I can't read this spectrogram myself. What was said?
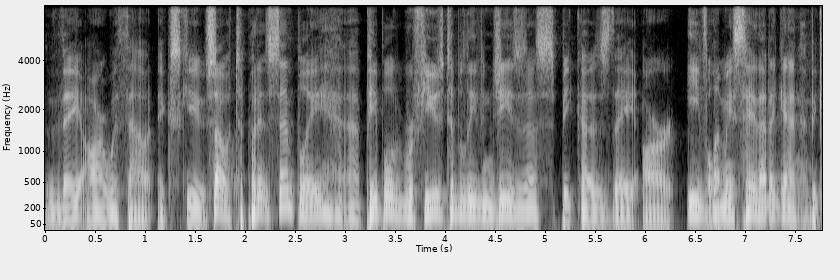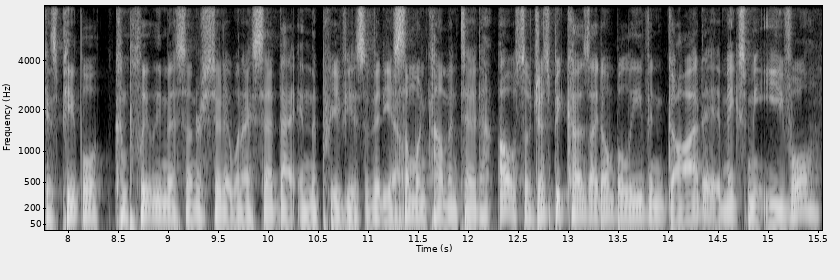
they are without excuse. So, to put it simply, uh, people refuse to believe in Jesus because they are evil. Let me say that again, because people completely misunderstood it when I said that in the previous video. Someone commented, Oh, so just because I don't believe in God, it makes me evil?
